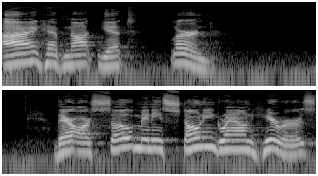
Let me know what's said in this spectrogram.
I have not yet learned. There are so many stony ground hearers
